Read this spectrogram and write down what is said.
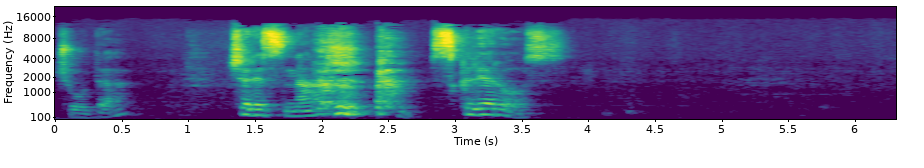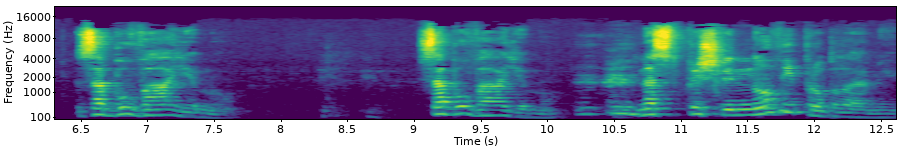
чуда через наш склероз. Забуваємо. Забуваємо. Нас прийшли нові проблеми.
